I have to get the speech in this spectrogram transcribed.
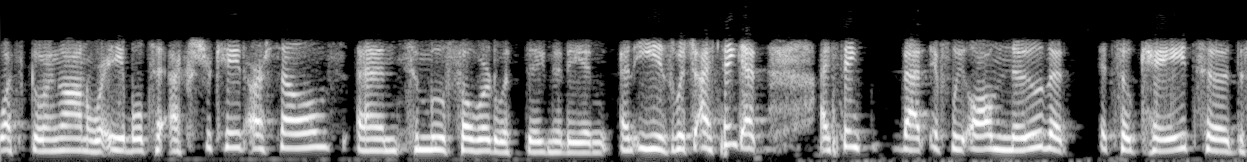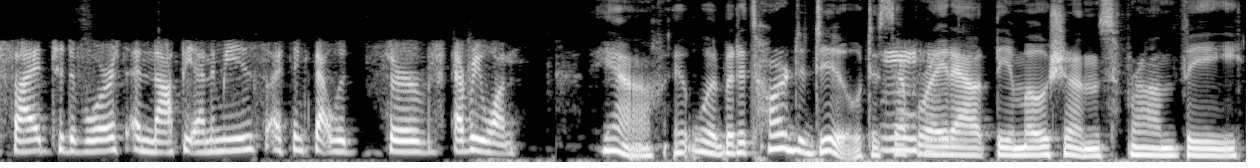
what's going on, we're able to extricate ourselves and to move forward with dignity and, and ease, which I think at, I think that if we all know that it's okay to decide to divorce and not be enemies, I think that would serve everyone. Yeah, it would, but it's hard to do to separate mm-hmm. out the emotions from the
